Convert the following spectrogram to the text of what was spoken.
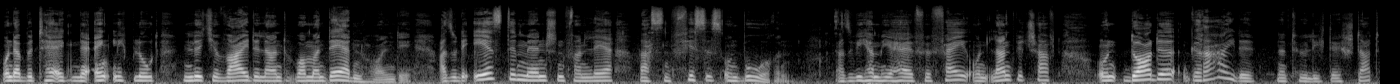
und da bedeutet eigentlich bloß ein Lütje Weideland, wo man derden holen die. Also die ersten Menschen von Leer waren Fisses und Buren. Also wir haben hier Hilfe Fei und Landwirtschaft und dort gerade natürlich der Stadt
